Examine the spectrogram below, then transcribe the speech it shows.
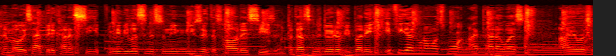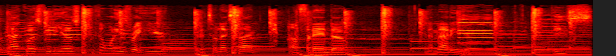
and I'm always happy to kind of see and maybe listen to some new music this holiday season. But that's gonna do it, everybody. If you guys wanna watch more iPadOS, iOS, or macOS videos, click on one of these right here. And until next time, I'm Fernando, and I'm out of here. Peace.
